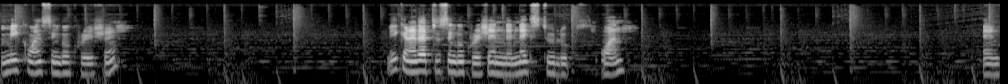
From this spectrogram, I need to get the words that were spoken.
Make one single crochet make another two single crochet in the next two loops. One. And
